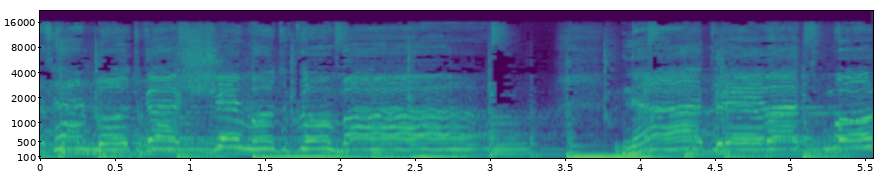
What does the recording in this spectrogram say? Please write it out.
კართან მოდგა შემოდგომა. ნადრევად მოფრენილი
